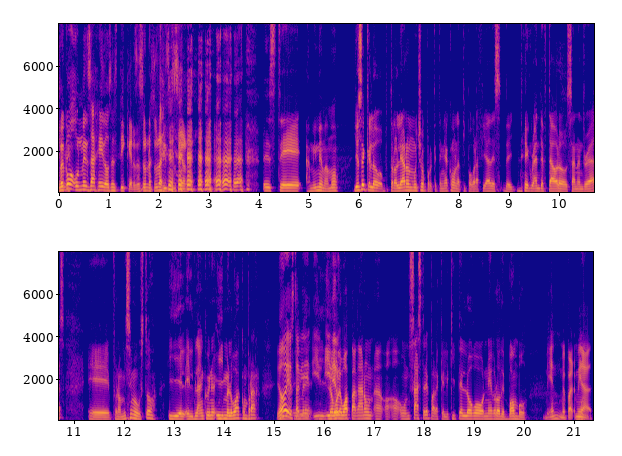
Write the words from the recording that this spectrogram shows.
Fue me- como un mensaje y dos stickers. Eso no es una discusión. este, a mí me mamó. Yo sé que lo trolearon mucho porque tenía como la tipografía de, de- de Grand Theft Auto San Andreas, eh, pero a mí sí me gustó. Y el, el blanco, y, no- y me lo voy a comprar. No, y, está me- bien. Y- luego de- le voy a pagar a un, a- un sastre para que le quite el logo negro de Bumble. Bien, me mira,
